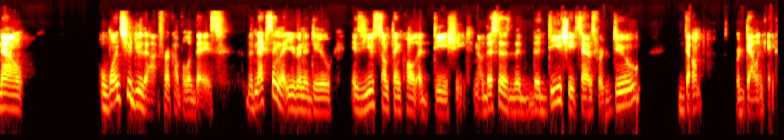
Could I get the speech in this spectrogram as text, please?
Now, once you do that for a couple of days, the next thing that you're going to do is use something called a D sheet. Now, this is the, the D sheet stands for do, dump, or delegate.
